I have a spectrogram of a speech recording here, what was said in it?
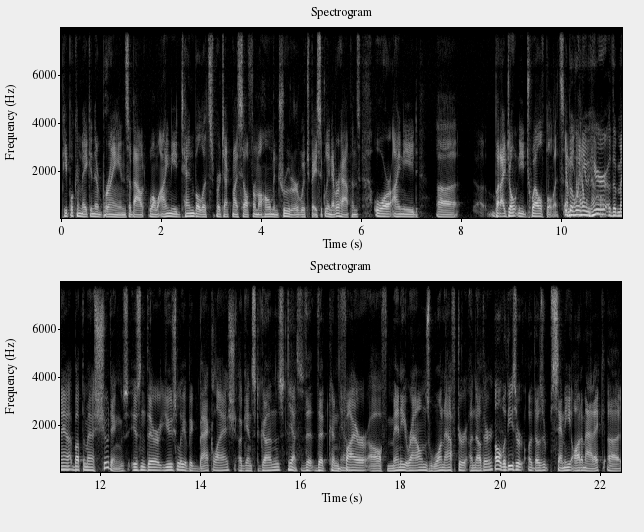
people can make in their brains about well, I need ten bullets to protect myself from a home intruder, which basically never happens, or I need uh, but I don't need 12 bullets. Yeah, I mean, but when you know. hear the ma- about the mass shootings, isn't there usually a big backlash against guns? Yes. That, that can yeah. fire off many rounds one after another? Oh, but these are uh, those are semi-automatic uh,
